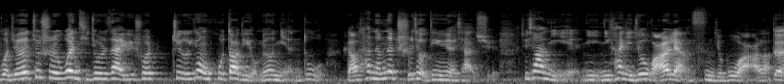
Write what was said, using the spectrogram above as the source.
我觉得就是问题就是在于说这个用户到底有没有粘度，然后他能不能持久订阅下去。就像你，你，你看你就玩了两次，你就不玩了。对，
